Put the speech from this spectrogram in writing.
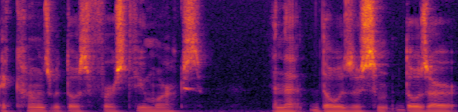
it comes with those first few marks. And that those are some those are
